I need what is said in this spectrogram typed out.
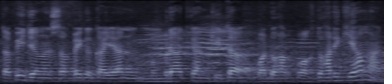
Tapi jangan sampai kekayaan memberatkan kita waktu hari kiamat.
